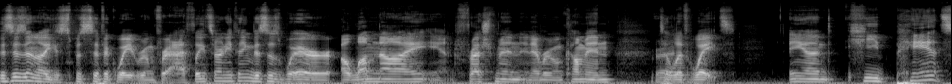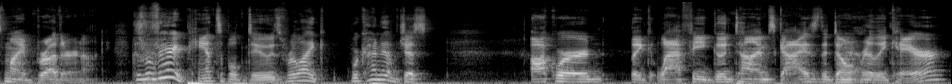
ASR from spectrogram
this isn't like a specific weight room for athletes or anything. This is where alumni and freshmen and everyone come in to lift weights. And he pants my brother and I because we're very pantsable dudes. We're like we're kind of just awkward, like laughy, good times guys that don't Yeah. really care.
